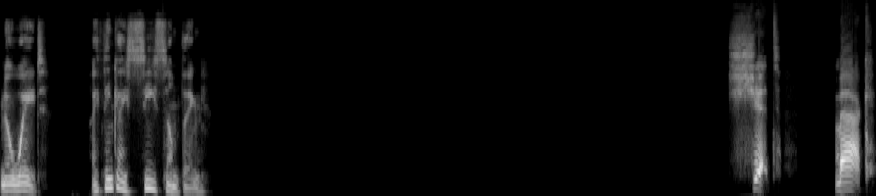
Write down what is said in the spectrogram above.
No, wait. I think I see something. Shit. Mac,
